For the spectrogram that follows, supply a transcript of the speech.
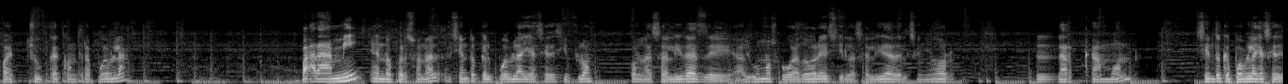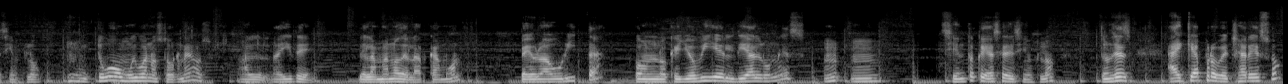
Pachuca contra Puebla. Para mí, en lo personal, siento que el Puebla ya se desinfló con las salidas de algunos jugadores y la salida del señor Larcamón. Siento que Puebla ya se desinfló. Tuvo muy buenos torneos ahí de, de la mano del Arcamón. Pero ahorita, con lo que yo vi el día lunes, siento que ya se desinfló. Entonces, hay que aprovechar eso.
